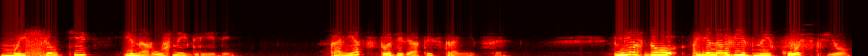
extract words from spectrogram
мыщелки и наружный гребень. Конец 109 страницы. Между клиновидной костью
